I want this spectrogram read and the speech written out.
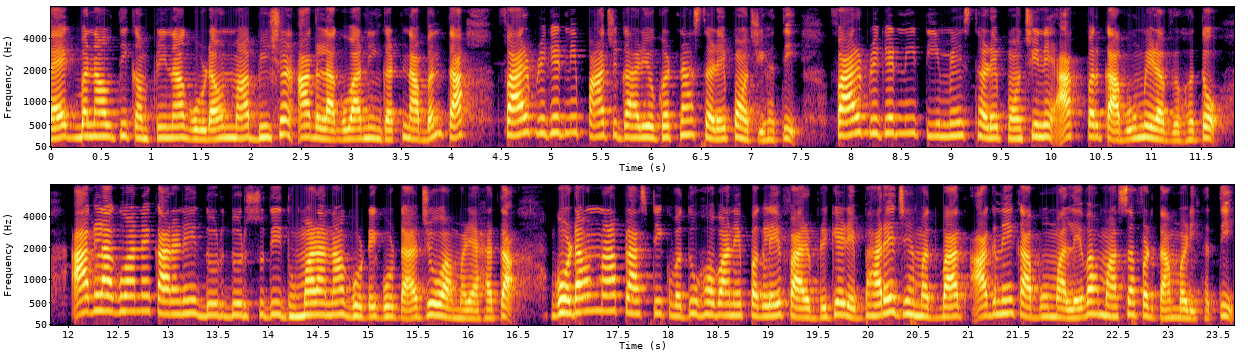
બેગ બનાવતી કંપનીના ગોડાઉનમાં ભીષણ આગ લાગવાની ઘટના બનતા ફાયર બ્રિગેડની પાંચ ગાડીઓ ઘટના સ્થળે પહોંચી હતી. ફાયર બ્રિગેડની ટીમે સ્થળે પહોંચીને આગ પર કાબૂ મેળવ્યો હતો. આગ લાગવાને કારણે દૂર દૂર સુધી ધુમાડાના ગોટે ગોટા જોવા મળ્યા હતા. ગોડાઉનમાં પ્લાસ્ટિક વધુ હોવાને પગલે ફાયર બ્રિગેડે ભારે જહેમત બાદ આગને કાબૂમાં લેવામાં સફળતા મળી હતી.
